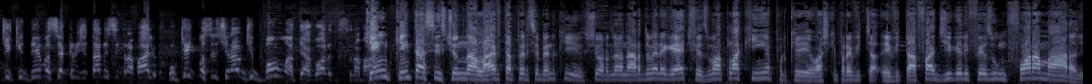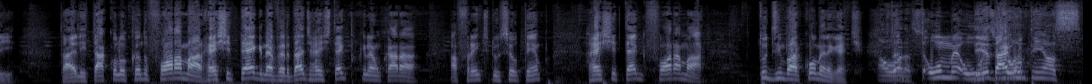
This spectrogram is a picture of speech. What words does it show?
de que deva se acreditar nesse trabalho. O que, que vocês tiraram de bom até agora desse trabalho? Quem, quem tá assistindo na live tá percebendo que o senhor Leonardo Meneghetti fez uma plaquinha, porque eu acho que pra evitar, evitar a fadiga ele fez um fora mar ali. Tá? Ele tá colocando fora mar. Hashtag, na verdade, hashtag, porque ele é um cara à frente do seu tempo. Hashtag fora mar. Tu desembarcou, Meneghetti? A horas. O, o, Desde Tiger, ontem às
